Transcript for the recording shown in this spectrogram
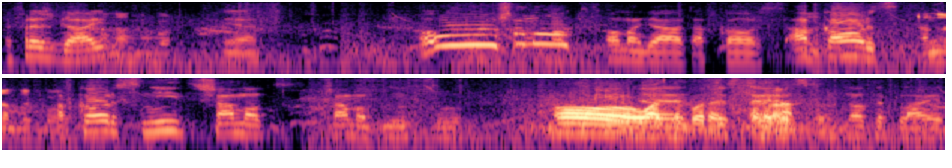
a fresh guy. Yeah. Oh, Shamot! Oh my god, of course, of hmm. course, Another of course, need Shamot. Shamot need to O, ładny borek. elegancko. not the player.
